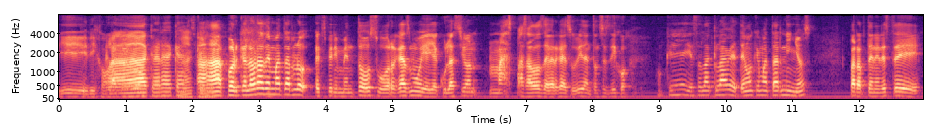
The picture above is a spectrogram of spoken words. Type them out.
Y, dijo, ah, Caracas. Ah, Ajá, porque a la hora de matarlo experimentó su orgasmo y eyaculación más pasados de verga de su vida. Entonces dijo, ok, esa es la clave, tengo que matar niños para obtener este,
